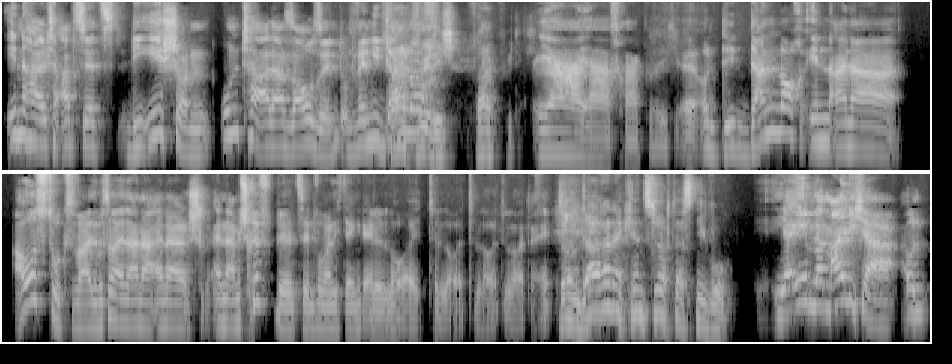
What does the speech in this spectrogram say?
Inhalte absetzt, die eh schon unter aller Sau sind und wenn die dann noch Fragwürdig, fragwürdig. Ja, ja, fragwürdig. Äh, Und die dann noch in einer Ausdrucksweise, beziehungsweise in einer, einer, in einem Schriftbild sind, wo man sich denkt, ey, Leute, Leute, Leute, Leute, ey. So, und daran erkennst du doch das Niveau. Ja, eben, das meine ich ja. Und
